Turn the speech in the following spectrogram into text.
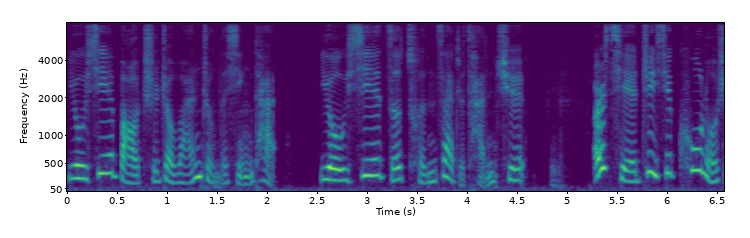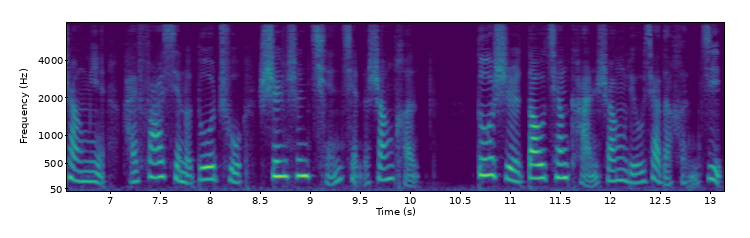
有些保持着完整的形态，有些则存在着残缺。而且这些骷髅上面还发现了多处深深浅浅的伤痕，多是刀枪砍伤留下的痕迹。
